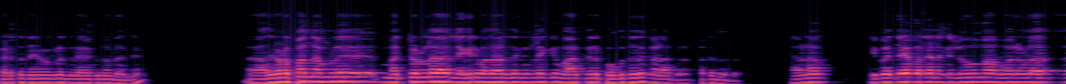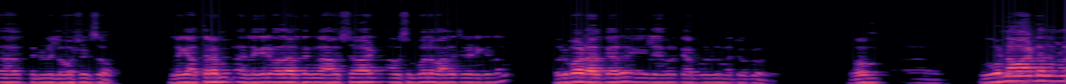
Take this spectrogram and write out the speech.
കടുത്ത നിയമങ്ങൾ നിലനിൽക്കുന്നുണ്ട് തന്നെ. അതിനോടൊപ്പം നമ്മൾ മറ്റുള്ള ലഹരി പദാർത്ഥങ്ങളിലേക്ക് ആൾക്കാർ പോകുന്നത് കാണാൻ പറ്റുന്നുണ്ട്. കാരണം ഇപ്പൊ ഇദ്ദേഹം പറഞ്ഞ കണക്ക് ലൂമ പോലുള്ള പിന്നീട് പിന്നെ ലോഷൻസോ അല്ലെങ്കിൽ അത്തരം ലഹരി പദാർത്ഥങ്ങൾ ആവശ്യമായി ആവശ്യം പോലെ വാങ്ങിച്ചു കഴിക്കുന്ന ഒരുപാട് ആൾക്കാർ ഈ ലേബർ ക്യാമ്പുകളിലും മറ്റുമൊക്കെ ഉണ്ട്. അപ്പം പൂർണമായിട്ടും നമ്മൾ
